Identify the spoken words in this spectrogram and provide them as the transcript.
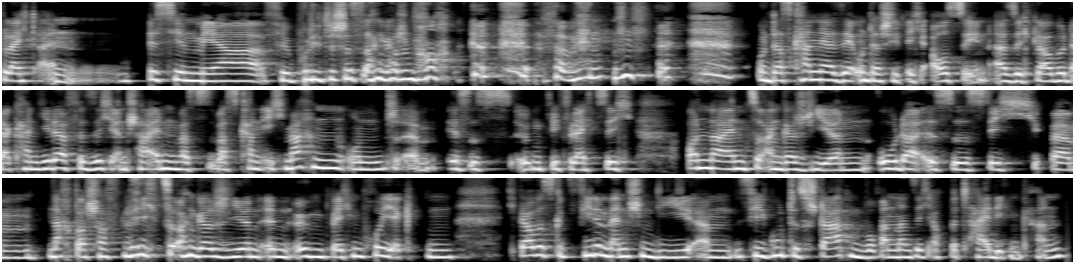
vielleicht ein bisschen mehr für politisches Engagement verwenden. Und das kann ja sehr unterschiedlich aussehen. Also ich glaube, da kann jeder für sich entscheiden, was, was kann ich machen und ähm, ist es irgendwie vielleicht sich online zu engagieren oder ist es sich ähm, nachbarschaftlich zu engagieren in irgendwelchen Projekten. Ich glaube, es gibt viele Menschen, die ähm, viel Gutes starten, woran man sich auch beteiligen kann.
